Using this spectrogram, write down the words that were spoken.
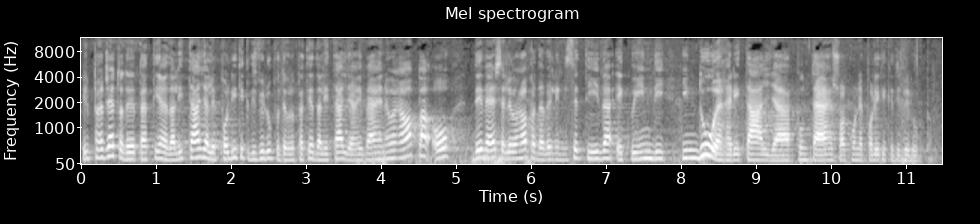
Il progetto deve partire dall'Italia, le politiche di sviluppo devono partire dall'Italia e arrivare in Europa o deve essere l'Europa ad avere l'iniziativa e quindi indurre l'Italia a puntare su alcune politiche di sviluppo?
